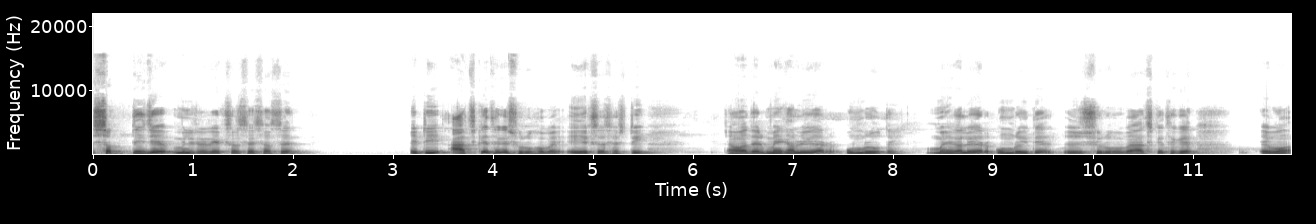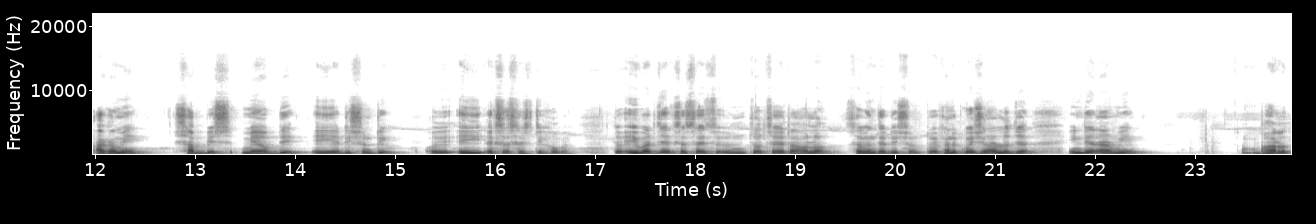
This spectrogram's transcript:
শক্তি যে মিলিটারি এক্সারসাইজ আছে, এটি আজকে থেকে শুরু হবে এই এক্সারসাইজটি আমাদের মেঘালয়ার উমরৌতে। মেঘালয়ের উমরইতে শুরু হবে আজকে থেকে এবং আগামী ছাব্বিশ মে অবধি এই এডিশনটি এই এক্সারসাইজটি হবে। তো এইবার যে এক্সারসাইজ চলছে এটা হলো সেভেন্থ এডিশন তো এখানে কোয়েশন হলো যে ইন্ডিয়ান আর্মি ভারত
